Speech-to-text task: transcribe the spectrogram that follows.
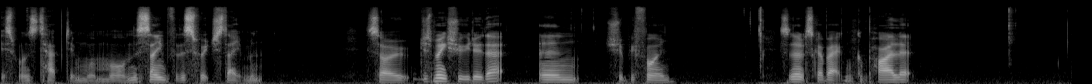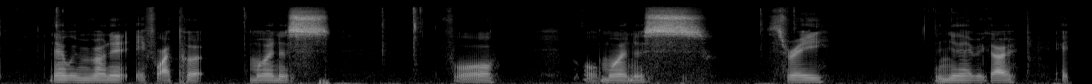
this one's tabbed in one more and the same for the switch statement. So just make sure you do that and should be fine. So now let's go back and compile it. Now when we run it, if I put minus 4 or minus 3 then yeah, there we go it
